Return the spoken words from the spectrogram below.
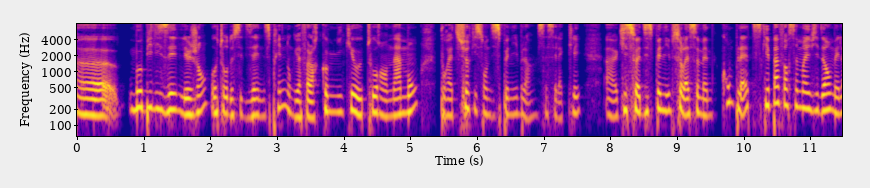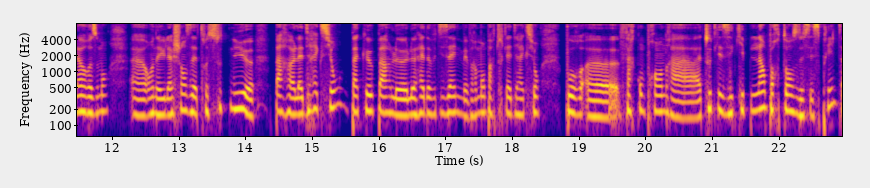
euh, mobiliser les gens autour de ces design sprints. Donc il va falloir communiquer autour en amont pour être sûr qu'ils sont disponibles. Ça c'est la clé, euh, qu'ils soient disponibles sur la semaine complète, ce qui est pas forcément évident. Mais là heureusement, euh, on a eu la chance d'être soutenu euh, par euh, la direction, pas que par le, le, head of design, mais vraiment par toute la direction pour faire comprendre à, toutes les équipes l'importance de ces sprints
